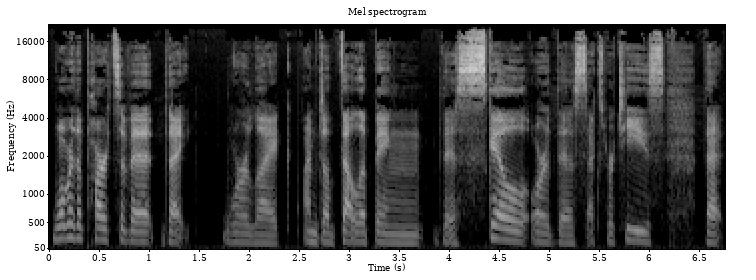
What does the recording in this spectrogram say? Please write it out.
What were the parts of it that were like, I'm developing this skill or this expertise that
